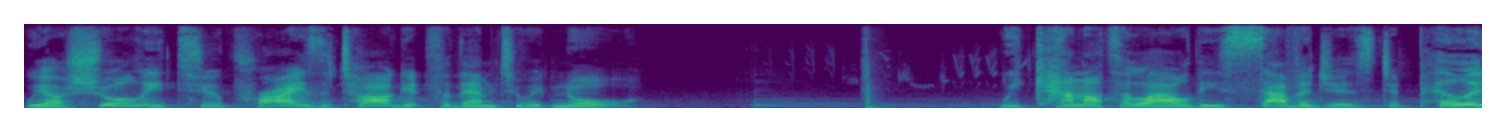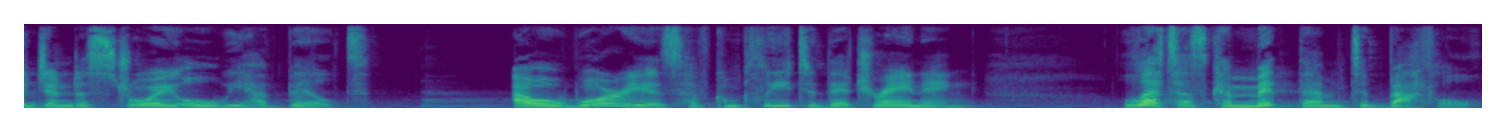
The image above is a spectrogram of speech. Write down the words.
We are surely too prized a target for them to ignore. We cannot allow these savages to pillage and destroy all we have built. Our warriors have completed their training. Let us commit them to battle.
